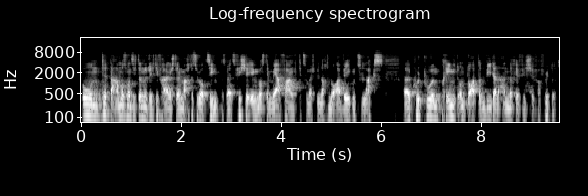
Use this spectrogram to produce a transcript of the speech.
Und da muss man sich dann natürlich die Frage stellen, macht das überhaupt Sinn, dass man jetzt Fische irgendwo aus dem Meer fangt, die zum Beispiel nach Norwegen zu Lachskulturen äh, bringt und dort dann wieder andere Fische verfüttert.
